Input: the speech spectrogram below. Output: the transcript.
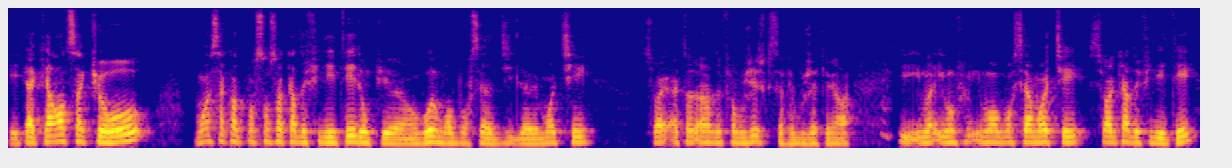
Il était à 45 euros, moins 50% sur carte de fidélité. Donc, euh, en gros, ils m'ont remboursé la, la, moitié. Soit, attends, de faire bouger parce que ça fait bouger la caméra. Ils, ils m'ont remboursé la moitié sur la carte de fidélité.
